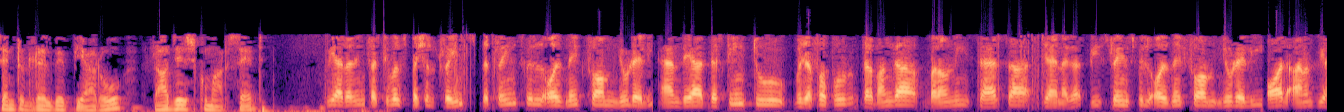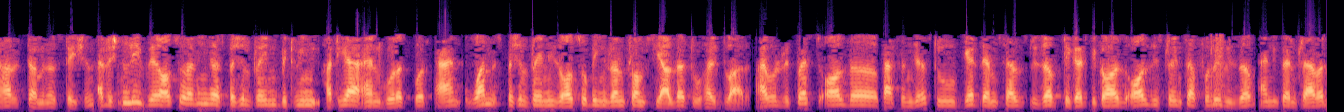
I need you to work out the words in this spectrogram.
Central Railway PRO Rajesh Kumar said, we are running festival special trains. The trains will originate from New Delhi and they are destined to Muzaffarpur, Darbhanga, Barauni, Saharsa, Jayanagar. These trains will originate from New Delhi or Anand Vihar terminal station. Additionally, we are also running a special train between Hatia and Gorakhpur and one special train is also being run from Sealdah to Haridwar. I would request all the passengers to get themselves reserved tickets because all these trains are fully reserved and you can travel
